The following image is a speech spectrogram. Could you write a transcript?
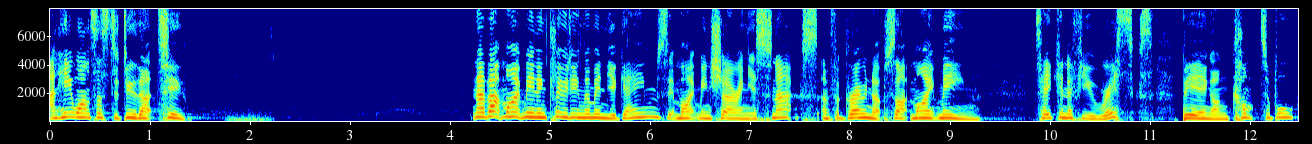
And he wants us to do that too. Now, that might mean including them in your games, it might mean sharing your snacks, and for grown ups, that might mean taking a few risks, being uncomfortable,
